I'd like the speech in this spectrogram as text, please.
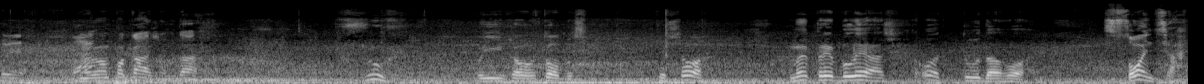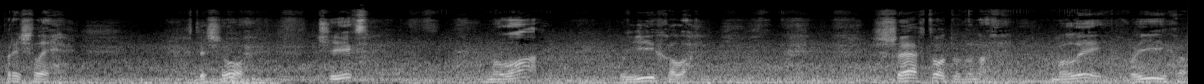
ти? Ми вам покажемо, да. Фух, поїхав автобус. Ти що? Ми прибули аж оттуда го. З Сонця прийшли. Ти що? Чікс. Мала. Поїхала. Ще хто тут у нас? Малий, поїхав.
